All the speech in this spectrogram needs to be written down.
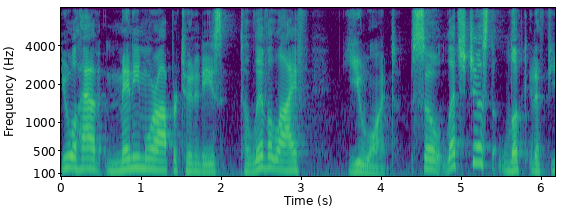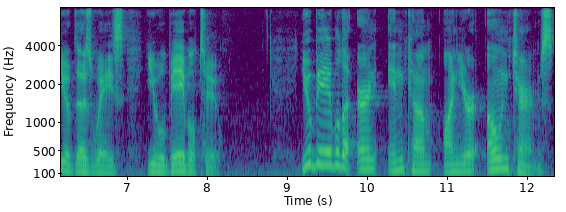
you will have many more opportunities to live a life you want. So let's just look at a few of those ways you will be able to. You'll be able to earn income on your own terms.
